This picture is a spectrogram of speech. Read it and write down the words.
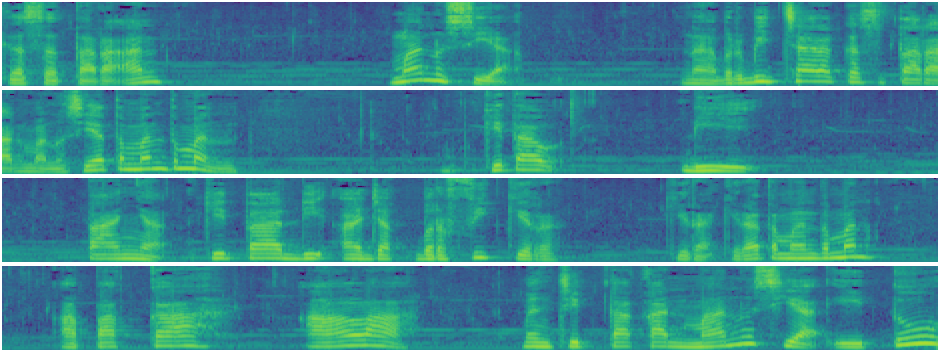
Kesetaraan manusia. Nah, berbicara kesetaraan manusia, teman-teman, kita ditanya, kita diajak berpikir, kira-kira teman-teman, apakah Allah menciptakan manusia itu,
